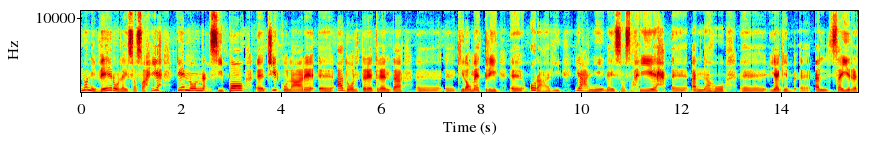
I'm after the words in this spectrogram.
È vero ليس صحيح non si può circolare ad oltre 30 كيلومتر orari. يعني ليس صحيح أنه يجب السير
